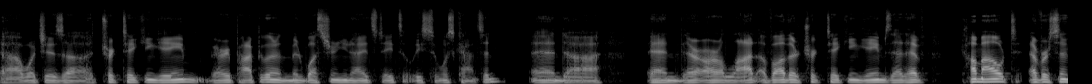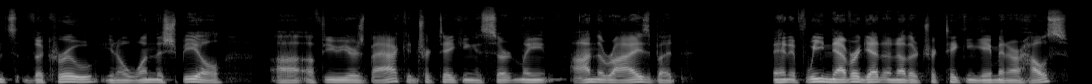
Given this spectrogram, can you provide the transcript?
uh, which is a trick taking game, very popular in the Midwestern United States, at least in Wisconsin. And uh, and there are a lot of other trick taking games that have come out ever since the crew, you know, won the spiel uh, a few years back. And trick taking is certainly on the rise. But and if we never get another trick taking game in our house,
